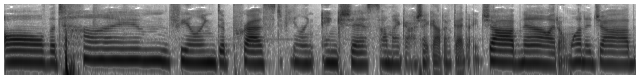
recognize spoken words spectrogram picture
all the time, feeling depressed, feeling anxious. Oh my gosh, I get a job now. I don't want a job.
